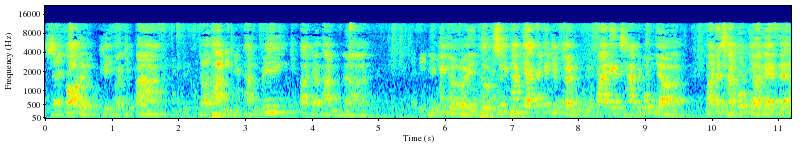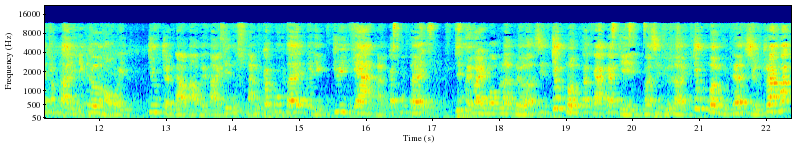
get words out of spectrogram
sẽ có được khi mà chúng ta trở thành những thành viên chúng ta trở thành uh, những cái người thường xuyên tham gia các cái chương trình của Finance 24 giờ. Finance 24 giờ đem đến chúng ta những cái cơ hội chương trình đào tạo về tài chính đẳng cấp quốc tế với những chuyên gia đẳng cấp quốc tế. Chính vì vậy một lần nữa xin chúc mừng tất cả các anh chị và xin gửi lời chúc mừng đến sự ra mắt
